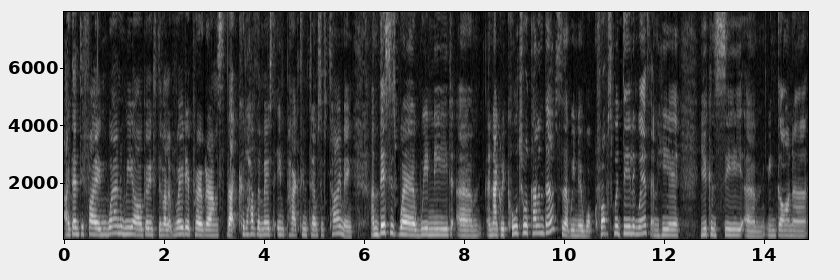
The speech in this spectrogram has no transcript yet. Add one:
identifying when we are going to develop radio programs that could have the most impact in terms of timing. And this is where we need um, an agricultural calendar so that we know what crops we're dealing with. And here you can see um, in Ghana,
